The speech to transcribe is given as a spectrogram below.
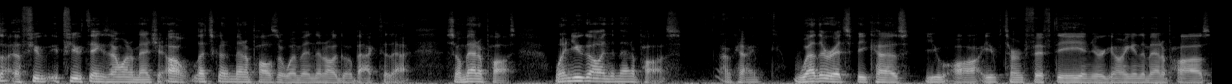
a few a few things I want to mention. Oh, let's go to menopausal women, then I'll go back to that. So menopause. When you go into menopause, okay, whether it's because you are you've turned 50 and you're going into menopause,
